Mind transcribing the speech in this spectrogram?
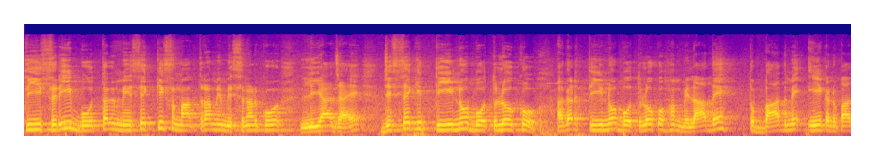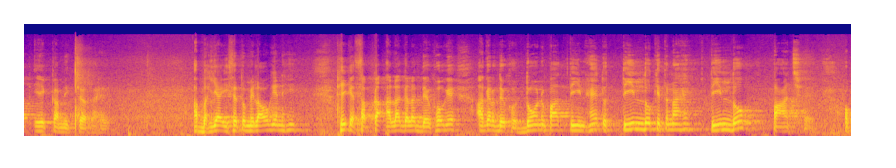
तीसरी बोतल में से किस मात्रा में मिश्रण को लिया जाए, जिससे कि तीनों बोतलों को, अगर तीनों बोतलों को हम मिला दें तो बाद में एक अनुपात एक का मिक्सचर रहे। अब भैया इसे तो मिलाओगे नहीं। ठीक है, सबका अलग अलग देखोगे। अगर देखो, दो अनुपात तीन है तो तीन दो कितना है? तीन दो पाँच है। और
